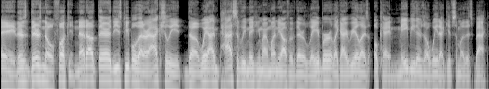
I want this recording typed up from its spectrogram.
Hey, there's there's no fucking net out there. These people that are actually the way I'm passively making my money off of their labor, like I realize, okay, maybe there's a way to give some of this back.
